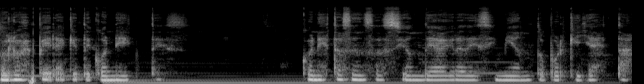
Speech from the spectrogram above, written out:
Solo espera que te conectes con esta sensación de agradecimiento porque ya está.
